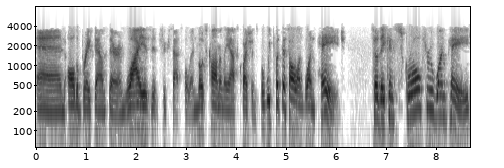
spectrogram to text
And all the breakdowns there and why is it successful and most commonly asked questions. But we put this all on one page so they can scroll through one page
